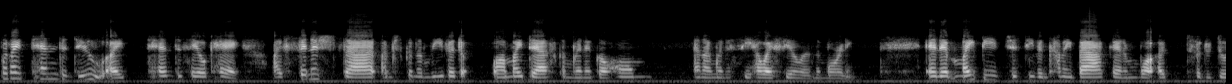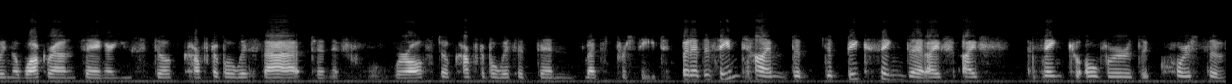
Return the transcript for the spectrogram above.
what I tend to do. I tend to say, okay, I finished that. I'm just going to leave it on my desk. I'm going to go home and I'm going to see how I feel in the morning. And it might be just even coming back and uh, sort of doing a walk around and saying, are you still comfortable with that? And if we're all still comfortable with it, then let's proceed. But at the same time, the, the big thing that I've, I've think over the course of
